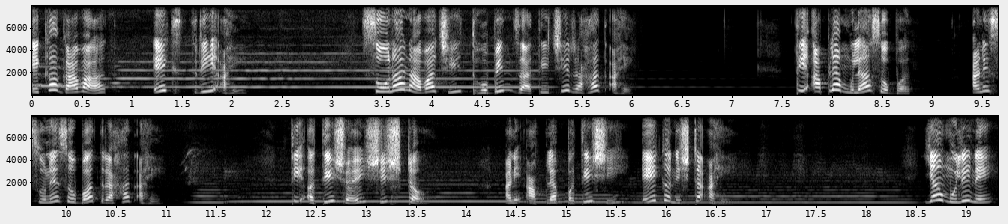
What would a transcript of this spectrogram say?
एका गावात एक स्त्री आहे. सोना नावाची धोबीन जातीची राहत आहे. ती आपल्या मुलासोबत आणि सुनेसोबत राहत आहे. ती अतिशय शिष्ट आणि आपल्या पतीशी एकनिष्ठ आहे. या मुलीने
